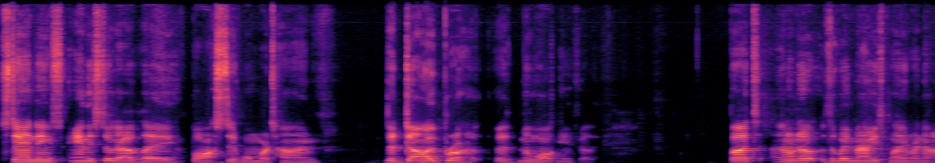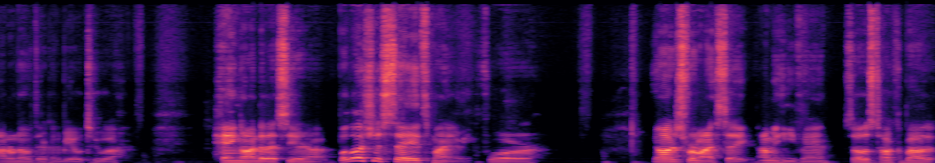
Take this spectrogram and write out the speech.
standings and they still gotta play Boston one more time. They're done with Brook, uh, Milwaukee and Philly. But I don't know the way Miami's playing right now. I don't know if they're gonna be able to uh, hang on to that seed or not. But let's just say it's Miami for you know, just for my sake. I'm a Heat fan, so let's talk about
